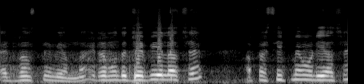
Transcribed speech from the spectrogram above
অ্যাডভান্স প্রিমিয়াম না। এটার মধ্যে জেবিএল আছে, আপনার সিট মেমোরি আছে।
